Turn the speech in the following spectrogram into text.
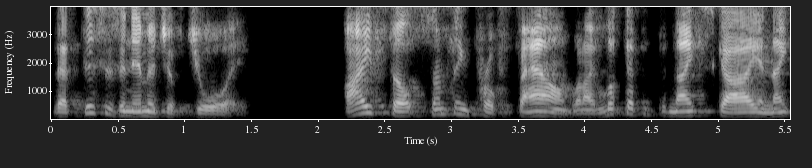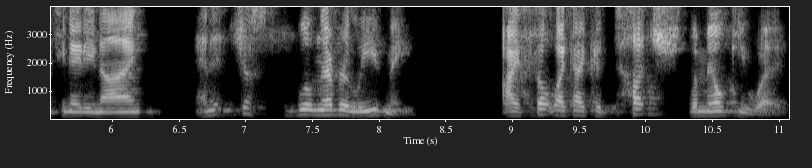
that this is an image of joy. I felt something profound when I looked up at the night sky in 1989, and it just will never leave me. I felt like I could touch the Milky Way.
